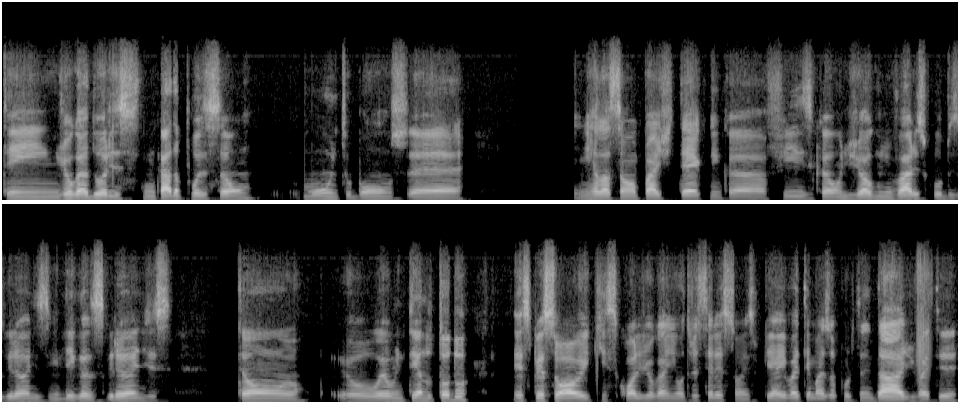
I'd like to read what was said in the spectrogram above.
tem jogadores em cada posição muito bons é, em relação à parte técnica, física, onde jogam em vários clubes grandes, em ligas grandes. Então eu, eu entendo todo esse pessoal aí que escolhe jogar em outras seleções, porque aí vai ter mais oportunidade, vai ter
